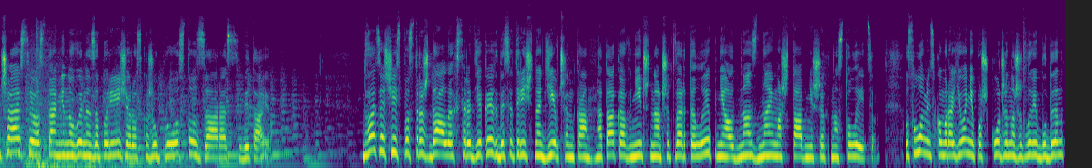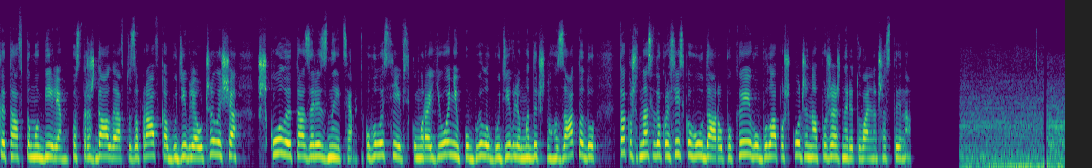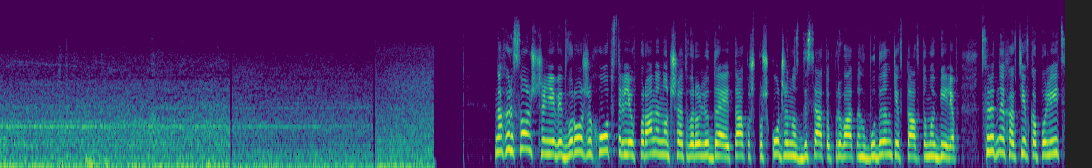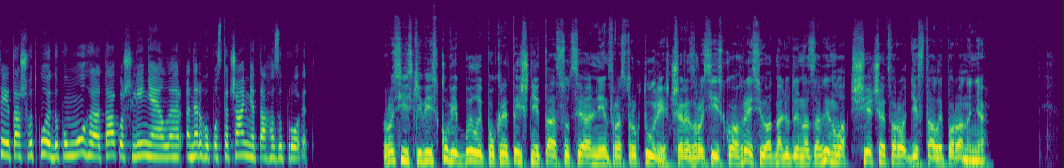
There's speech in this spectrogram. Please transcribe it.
На часі. Останні новини Запоріжжя розкажу просто зараз. Вітаю. 26 постраждалих, серед яких 10-річна дівчинка. Атака в ніч на 4 липня одна з наймасштабніших на столицю. У Соломінському районі пошкоджено житлові будинки та автомобілі. Постраждали автозаправка, будівля училища, школи та залізниця. У Голосіївському районі побило будівлю медичного закладу. Також внаслідок російського удару по Києву була пошкоджена пожежна рятувальна частина. На Херсонщині від ворожих обстрілів поранено четверо людей. Також пошкоджено з десяток приватних будинків та автомобілів. Серед них автівка поліції та швидкої допомоги, а також лінія енергопостачання та газопровід. Російські військові били по критичній та соціальній інфраструктурі. Через російську агресію одна людина загинула, ще четверо дістали поранення.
